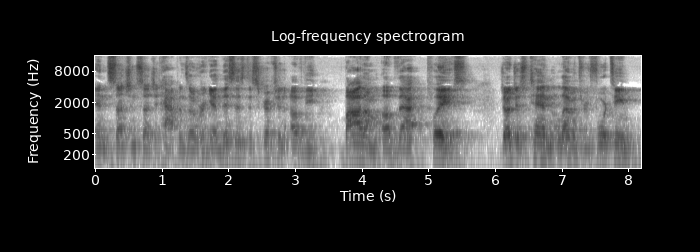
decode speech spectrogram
and such and such. It happens over again. This is description of the bottom of that place. Judges 10 11 through 14.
